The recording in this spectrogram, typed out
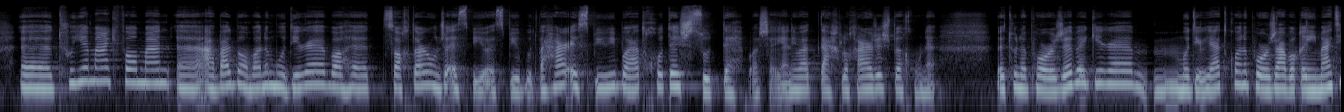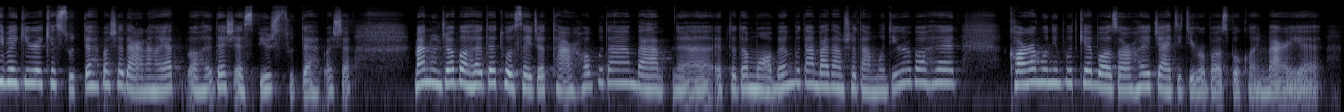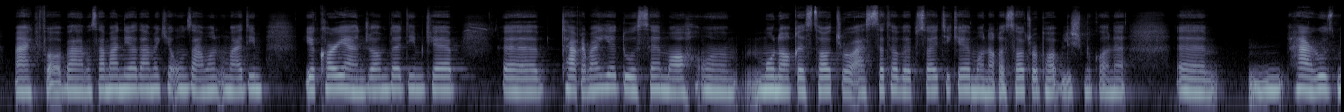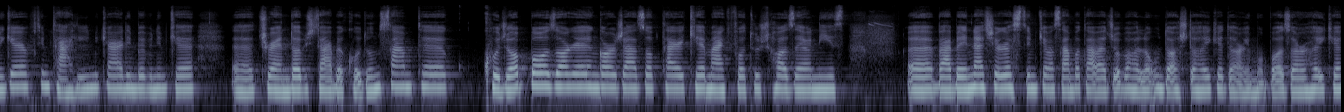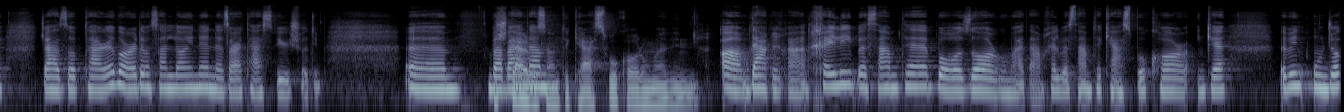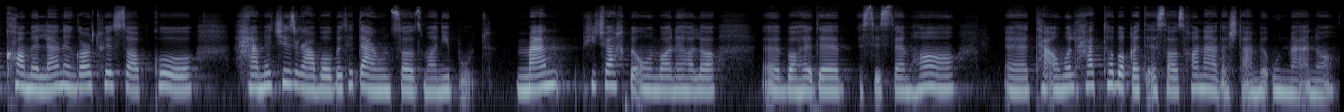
توی مکفا من اول به عنوان مدیر واحد ساختار اونجا اسپیو اسپیو بود و هر اسپیوی باید خودش سودده باشه یعنی باید دخل و خرجش بخونه بتونه پروژه بگیره مدیریت کنه پروژه با قیمتی بگیره که سودده باشه. در نهایت واحدش اسپیوش سودده باشه. من اونجا واحد توسعه ایجاد طرحها بودم و ابتدا معاون بودم بعدم شدم مدیر واحد. کارمونی بود که بازارهای جدیدی رو باز بکنیم برای مکفا. و مثلا من یادمه که اون زمان اومدیم یه کاری انجام دادیم که تقریبا یه دو سه ماه مناقصات رو از سه تا وبسایتی که مناقصات رو پابلیش می‌کنه هر روز می‌گرفتیم تحلیل می‌کردیم ببینیم که ترندا بیشتر به کدوم سمت کجا بازار انگار جذاب تره که مکفا توش حاضر نیست. و به این نتیجه رسیدیم که مثلا با توجه به حالا اون داشته هایی که داریم و بازارهایی که جذاب تره وارد مثلا لاین نظر تصویر شدیم. و بعدم به سمت کسب و کار اومدین. دقیقا. خیلی به سمت بازار اومدم. خیلی به سمت کسب و کار. اینکه ببین اونجا کاملا انگار توی سابکو همه چیز روابط درون سازمانی بود. من هیچ وقت به عنوان حالا واحد سیستم ها تعامل حتی با قطع اساس ها نداشتم به اون معنا.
